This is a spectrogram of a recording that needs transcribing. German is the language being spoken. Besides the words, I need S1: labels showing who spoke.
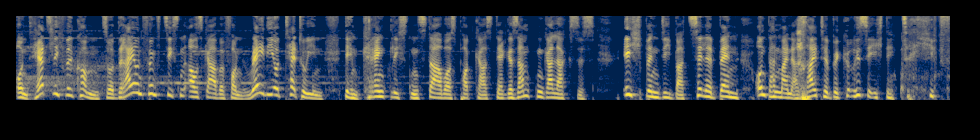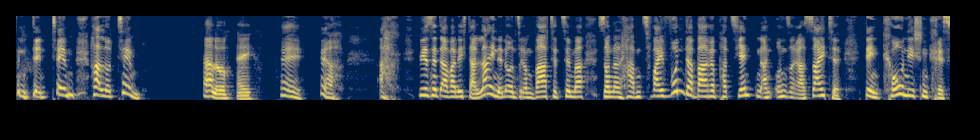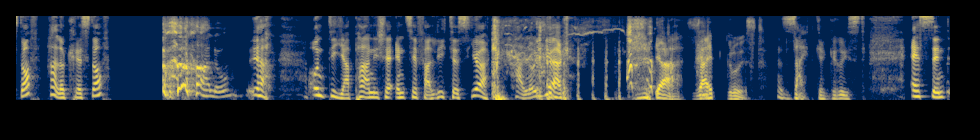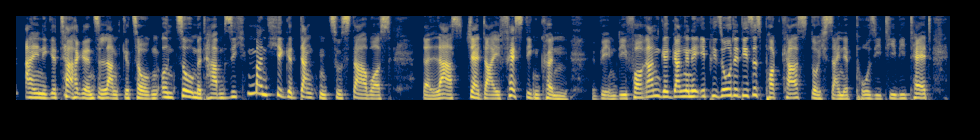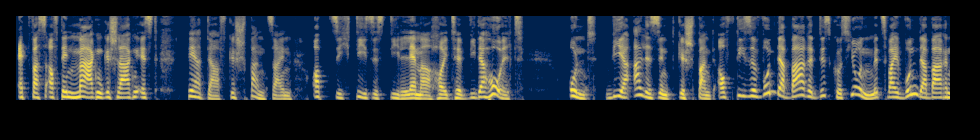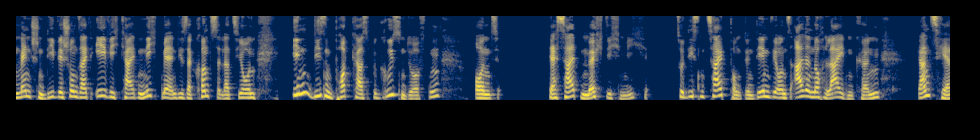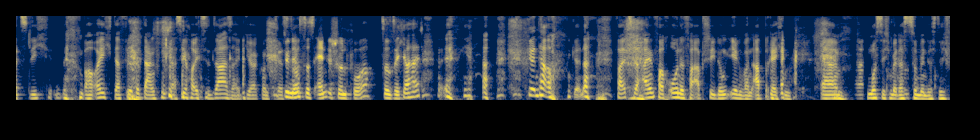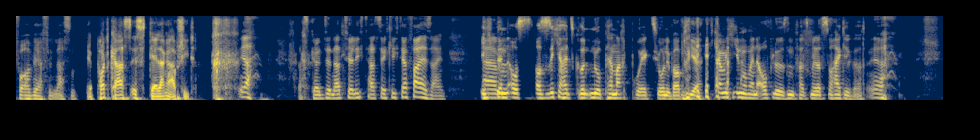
S1: Und herzlich willkommen zur 53. Ausgabe von Radio Tatooine, dem kränklichsten Star Wars Podcast der gesamten Galaxis. Ich bin die Bazille Ben und an meiner Seite begrüße ich den triefenden Tim. Hallo Tim.
S2: Hallo, hey.
S1: Hey, ja. Ach, wir sind aber nicht allein in unserem Wartezimmer, sondern haben zwei wunderbare Patienten an unserer Seite. Den chronischen Christoph. Hallo Christoph.
S3: Hallo.
S1: Ja. Und die japanische Enzephalitis Jörg. Hallo Jörg.
S4: ja, seid grüßt.
S1: Seid gegrüßt. Es sind einige Tage ins Land gezogen und somit haben sich manche Gedanken zu Star Wars The Last Jedi festigen können. Wem die vorangegangene Episode dieses Podcasts durch seine Positivität etwas auf den Magen geschlagen ist, der darf gespannt sein, ob sich dieses Dilemma heute wiederholt. Und wir alle sind gespannt auf diese wunderbare Diskussion mit zwei wunderbaren Menschen, die wir schon seit Ewigkeiten nicht mehr in dieser Konstellation in diesem Podcast begrüßen durften. Und Deshalb möchte ich mich zu diesem Zeitpunkt, in dem wir uns alle noch leiden können, ganz herzlich bei euch dafür bedanken, dass ihr heute da seid, Jörg und Christoph.
S2: Du nimmst das Ende schon vor, zur Sicherheit?
S1: Ja, genau, genau. Falls wir einfach ohne Verabschiedung irgendwann abbrechen, ähm, muss ich mir das zumindest nicht vorwerfen lassen.
S4: Der Podcast ist der lange Abschied.
S1: Ja, das könnte natürlich tatsächlich der Fall sein.
S2: Ich ähm, bin aus, aus Sicherheitsgründen nur per Machtprojektion überhaupt hier. Ich kann mich jeden Moment auflösen, falls mir das zu heikel wird.
S1: Ja.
